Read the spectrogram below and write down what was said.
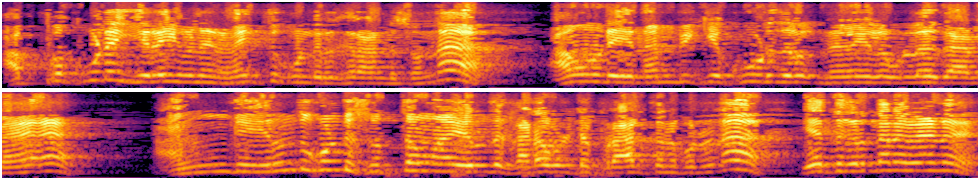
அப்ப கூட இறைவனை நினைத்துக் கொண்டிருக்கிறான்னு சொன்னா அவனுடைய நம்பிக்கை கூடுதல் நிலையில உள்ளதுதானே? அங்க இருந்து கொண்டு சுத்தமா இருந்து கடவுள்கிட்ட பிரார்த்தனை பண்ணுனா ஏத்துக்கிறது தானே வேணும்.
